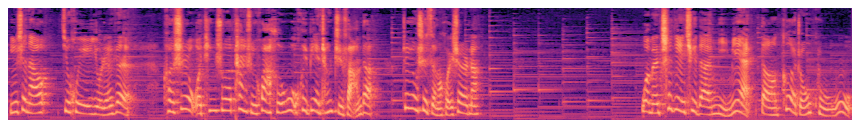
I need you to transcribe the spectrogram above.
于是呢，就会有人问：“可是我听说碳水化合物会变成脂肪的，这又是怎么回事呢？”我们吃进去的米面等各种谷物、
